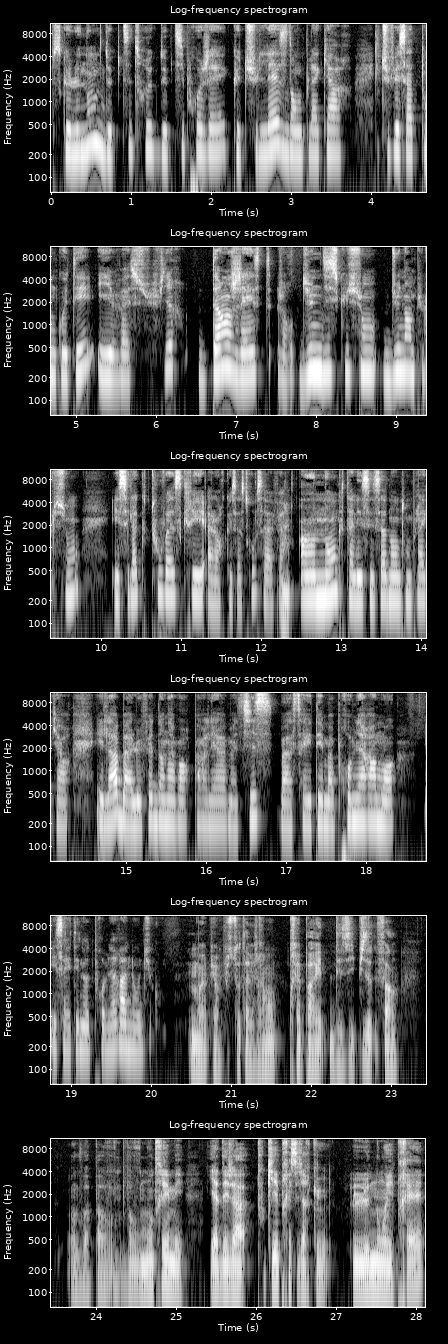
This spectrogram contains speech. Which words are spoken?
Parce que le nombre de petits trucs, de petits projets que tu laisses dans le placard, et tu fais ça de ton côté, et il va suffire d'un geste, genre d'une discussion, d'une impulsion, et c'est là que tout va se créer. Alors que ça se trouve, ça va faire Mm. un an que t'as laissé ça dans ton placard. Et là, bah, le fait d'en avoir parlé à Mathis, bah, ça a été ma première à moi. Et ça a été notre première à nous, du coup. Ouais, puis en plus, toi, t'avais vraiment préparé des épisodes. Enfin, on ne va pas, on pas vous montrer, mais il y a déjà tout qui est prêt. C'est-à-dire que le nom est prêt,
